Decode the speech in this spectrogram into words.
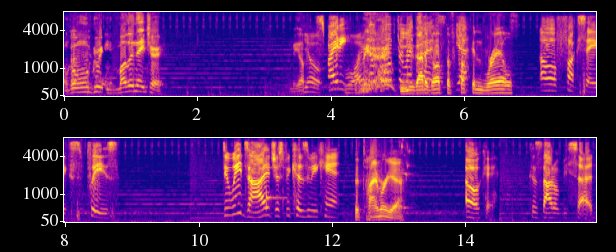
I'm going with green. Mother Nature. Let me up. Yo, Spidey. Why? No, go up the You red gotta go up the Yeah. fucking rails. Oh, fuck sakes. Please. Do we die just because we can't? The timer, yeah. Oh, okay. Because that'll be sad.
